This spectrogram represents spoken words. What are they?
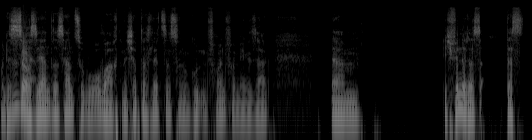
Und es ist auch Ja. sehr interessant zu beobachten. Ich habe das letztens zu einem guten Freund von mir gesagt. Ähm, ich finde, dass, dass,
